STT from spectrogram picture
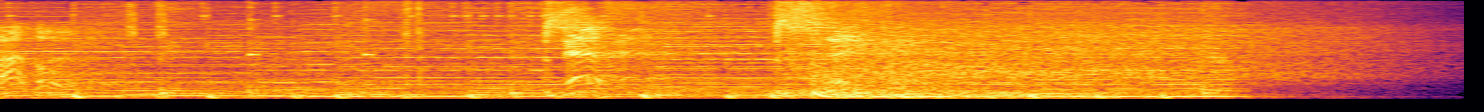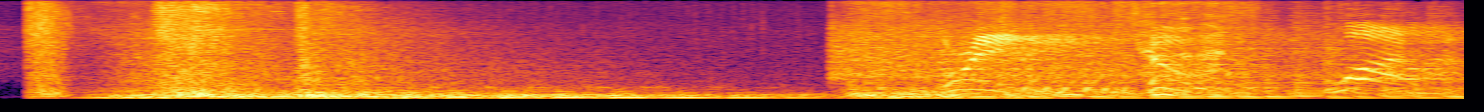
Battle. Death. Three, two, one,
